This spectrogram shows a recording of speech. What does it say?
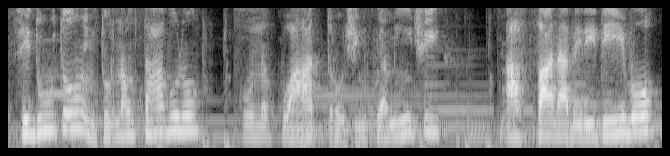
seduto intorno a un tavolo con 4-5 amici a fare un aperitivo.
